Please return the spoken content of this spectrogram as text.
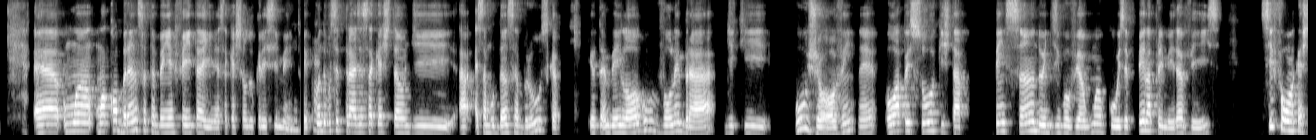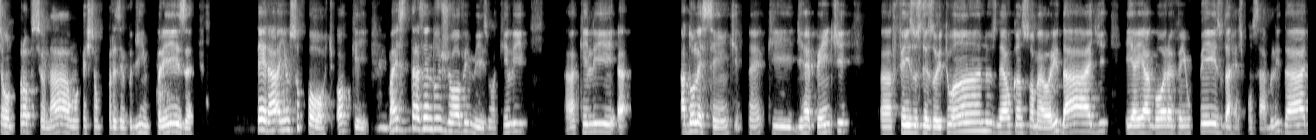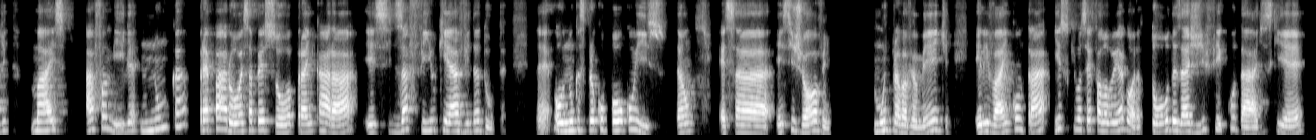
É, uma, uma cobrança também é feita aí nessa questão do crescimento. Quando você traz essa questão de a, essa mudança brusca, eu também logo vou lembrar de que o jovem, né, ou a pessoa que está pensando em desenvolver alguma coisa pela primeira vez, se for uma questão profissional, uma questão, por exemplo, de empresa, terá aí um suporte, ok. Uhum. Mas trazendo o jovem mesmo, aquele, aquele adolescente, né, que de repente uh, fez os 18 anos, né, alcançou a maioridade, e aí agora vem o peso da responsabilidade, mas a família nunca preparou essa pessoa para encarar esse desafio que é a vida adulta, né, ou nunca se preocupou com isso. Então, essa, esse jovem, muito provavelmente, ele vai encontrar isso que você falou aí agora, todas as dificuldades que é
